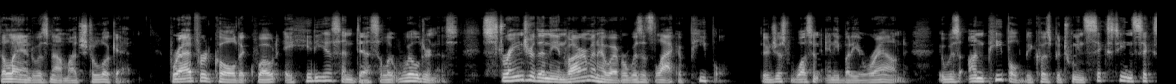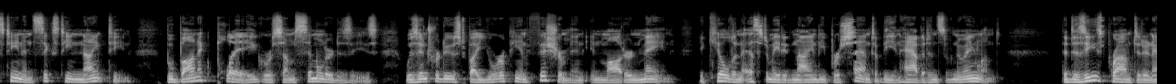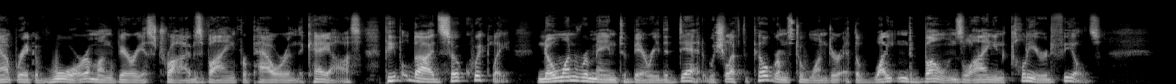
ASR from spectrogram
The land was not much to look at. Bradford called it, quote, a hideous and desolate wilderness. Stranger than the environment, however, was its lack of people. There just wasn't anybody around. It was unpeopled because between 1616 and 1619, bubonic plague or some similar disease was introduced by European fishermen in modern Maine. It killed an estimated 90% of the inhabitants of New England. The disease prompted an outbreak of war among various tribes vying for power in the chaos. People died so quickly, no one remained to bury the dead, which left the pilgrims to wonder at the whitened bones lying in cleared fields.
